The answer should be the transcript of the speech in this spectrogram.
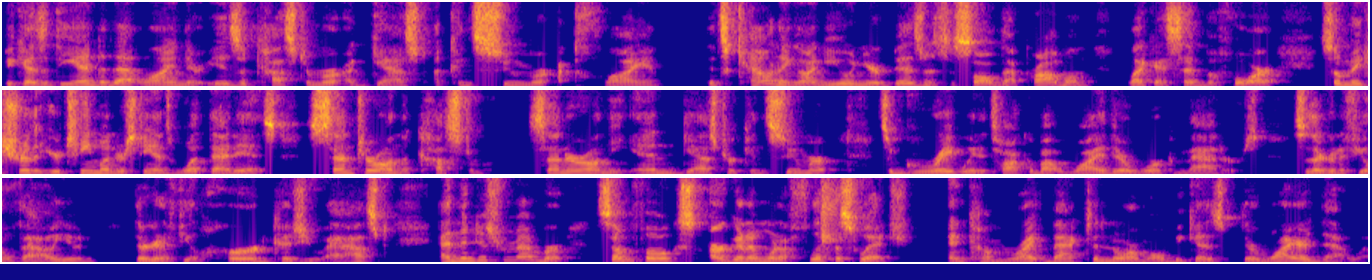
because at the end of that line there is a customer a guest a consumer a client that's counting on you and your business to solve that problem like i said before so make sure that your team understands what that is center on the customer center on the end guest or consumer it's a great way to talk about why their work matters so they're going to feel valued they're going to feel heard because you asked and then just remember, some folks are going to want to flip a switch and come right back to normal because they're wired that way.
